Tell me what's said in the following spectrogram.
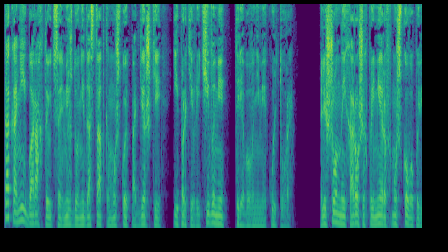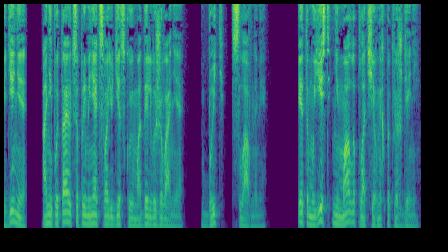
Так они и барахтаются между недостатком мужской поддержки и противоречивыми требованиями культуры. Лишенные хороших примеров мужского поведения, они пытаются применять свою детскую модель выживания быть славными. Этому есть немало плачевных подтверждений.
